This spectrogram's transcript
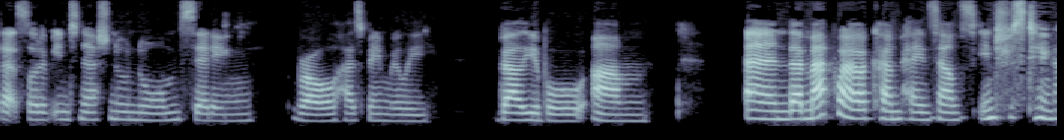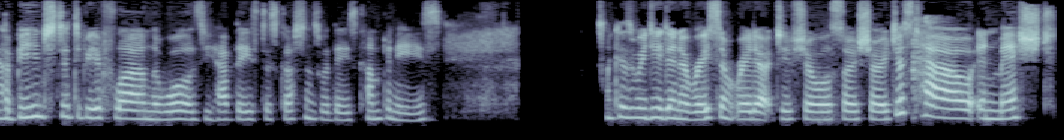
that sort of international norm setting role has been really valuable. Um, and the MapWow campaign sounds interesting. I'd be interested to be a fly on the wall as you have these discussions with these companies because we did in a recent radioactive show also show just how enmeshed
